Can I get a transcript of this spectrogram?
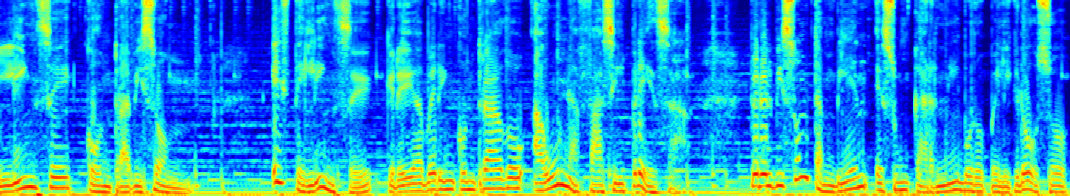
Lince contra bisón. Este lince cree haber encontrado a una fácil presa, pero el bisón también es un carnívoro peligroso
